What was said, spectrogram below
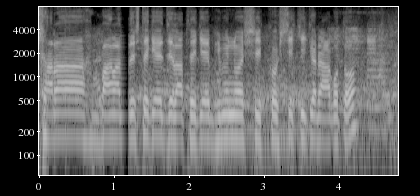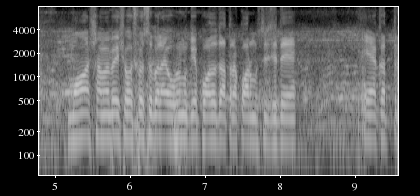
সারা বাংলাদেশ থেকে, জেলা থেকে বিভিন্ন শিক্ষক, শিক্ষিকারা আগত। মহাসমাবেশ ও সচিবালয় অভিমুখে পদযাত্রা কর্মসূচিতে একত্র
